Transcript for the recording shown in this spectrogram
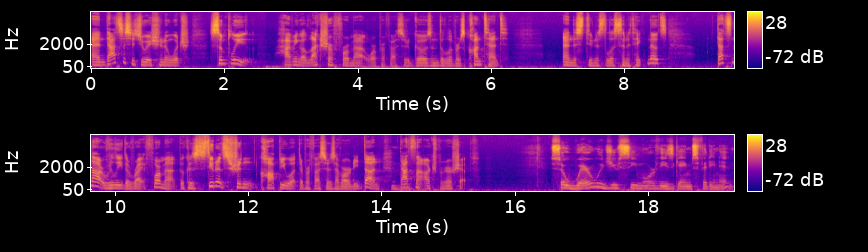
And that's a situation in which simply having a lecture format where a professor goes and delivers content and the students listen and take notes that's not really the right format because students shouldn't copy what the professors have already done. Mm-hmm. That's not entrepreneurship. So, where would you see more of these games fitting in?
